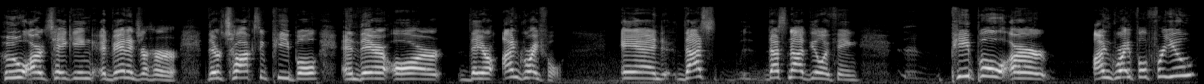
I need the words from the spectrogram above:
who are taking advantage of her. They're toxic people and they are, they are ungrateful. And that's, that's not the only thing. People are ungrateful for you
